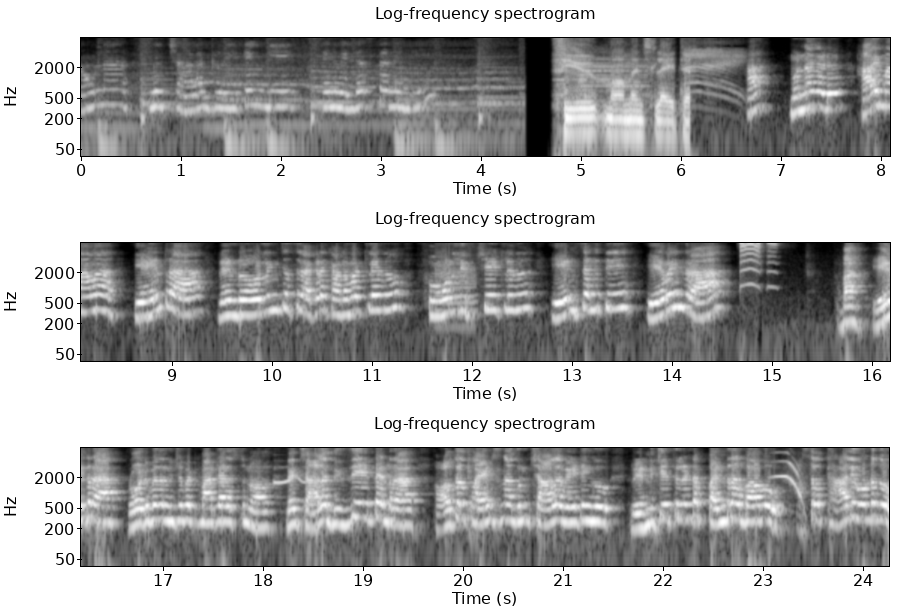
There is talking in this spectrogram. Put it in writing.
అవునా? మీరు చాలా గ్రేట్ అండి. నేను వెళ్ళొస్తానండి. Few moments later. ఆ, మున్నగాడు. హాయ్ మామ. ఏంట్రా? రెండు రోజుల నుంచి అసలు ఎక్కడ కనబట్లేదు ఫోన్ లిఫ్ట్ చేయట్లేదు. ఏంటి సంగతి? ఏమైందిరా? బా ఏంట్రా? రోడ్డు మీద నుంచి పెట్టి మాట్లాడుస్తున్నావు? నేను చాలా బిజీ అయిపోయాను రా అవతల క్లయింట్స్ నా గురించి చాలా వెయిటింగ్ రెండు చేతులు అంటే పనిరా బాబు. అసలు ఖాళీ ఉండదు.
